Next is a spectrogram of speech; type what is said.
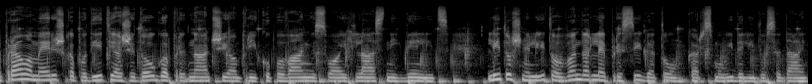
Čeprav ameriška podjetja že dolgo prednačijo pri kupovanju svojih lastnih delnic, letošnje leto vendarle presega to, kar smo videli do sedaj.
